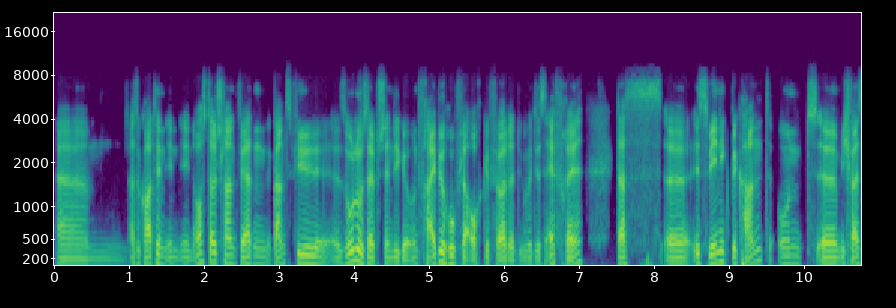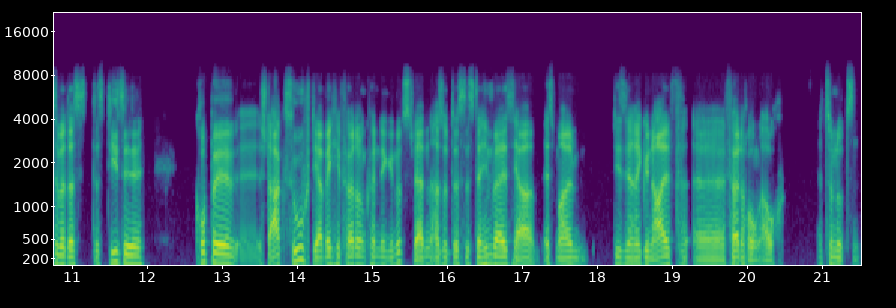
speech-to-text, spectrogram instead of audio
ähm, also gerade in, in, in Ostdeutschland werden ganz viel äh, Solo-Selbstständige und Freiberufler auch gefördert über das EFRE. Das äh, ist wenig bekannt und äh, ich weiß aber, dass, dass diese Gruppe äh, stark sucht, ja, welche Förderung könnte genutzt werden. Also das ist der Hinweis, ja, erstmal diese Regionalförderung auch äh, zu nutzen.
